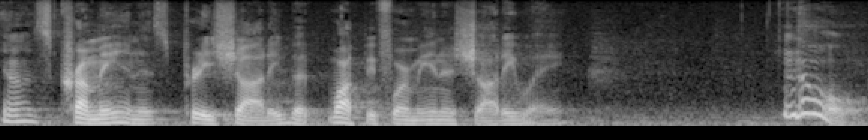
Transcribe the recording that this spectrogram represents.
You know, it's crummy and it's pretty shoddy, but walk before me in a shoddy way. No.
